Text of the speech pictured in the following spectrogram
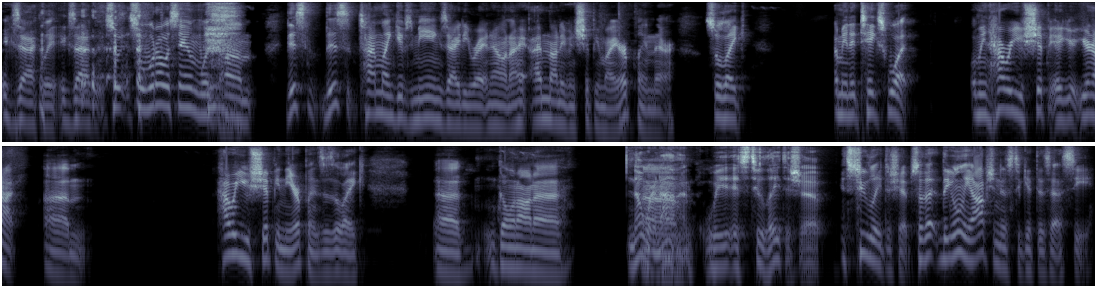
Exactly, exactly. so, so what I was saying was, um, this this timeline gives me anxiety right now, and I I'm not even shipping my airplane there. So, like, I mean, it takes what? I mean, how are you shipping? You're, you're not. Um, how are you shipping the airplanes? Is it like uh going on a? No, we're Um, not. We it's too late to ship. It's too late to ship. So that the only option is to get this SC.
